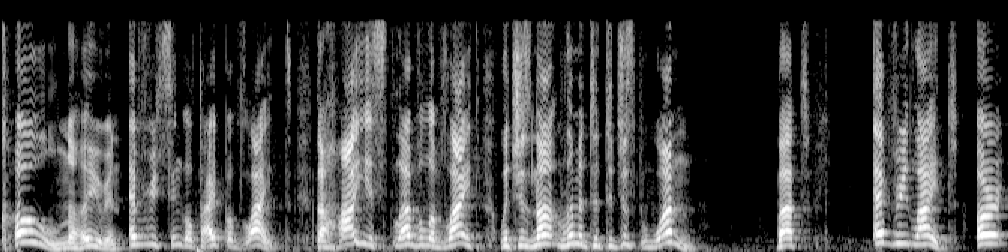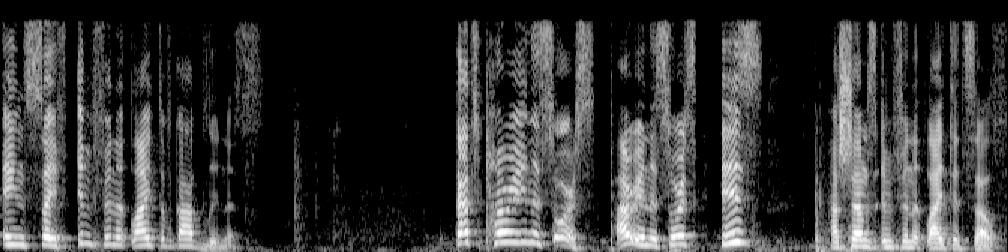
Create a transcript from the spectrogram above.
kol nairin, every single type of light. The highest level of light, which is not limited to just one, but every light, or in safe, infinite light of godliness. That's Pari in the source. Pari in the source is Hashem's infinite light itself.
